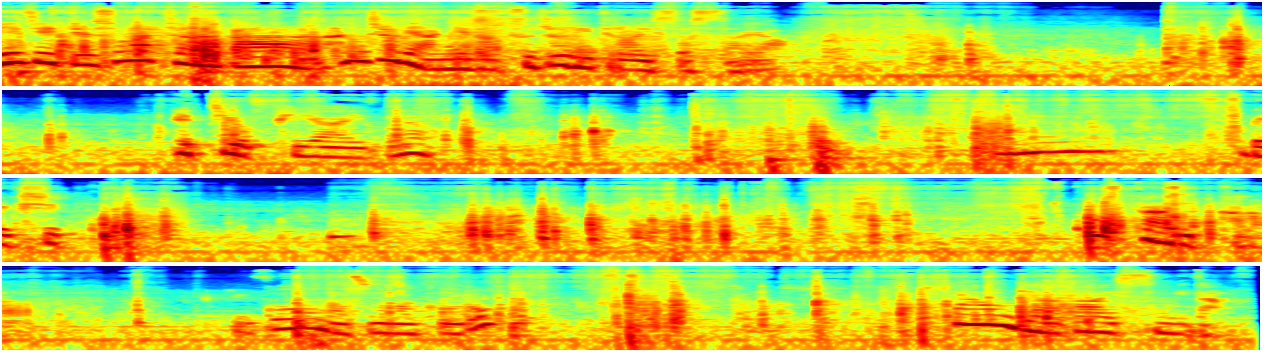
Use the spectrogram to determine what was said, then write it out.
아, 에이지드 수마트라가 한 줄이 아니라 두 줄이 들어있었어요. 에티오피아이고요. 이거는 멕시코. 코스타리카. 그리고 마지막으로 콜롬비아가 있습니다.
